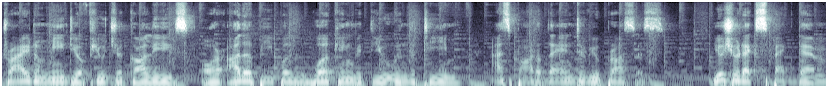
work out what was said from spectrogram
try to meet your future colleagues or other people working with you in the team as part of the interview process. You should expect them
